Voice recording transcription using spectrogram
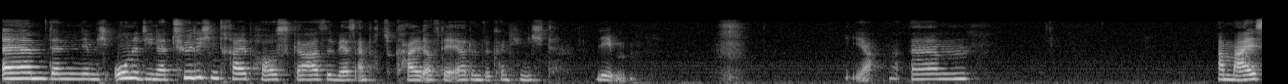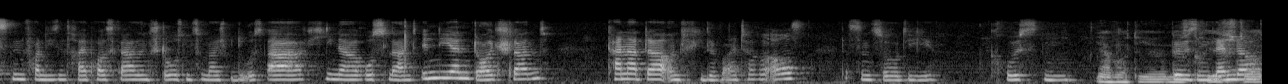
Ähm, denn nämlich ohne die natürlichen Treibhausgase wäre es einfach zu kalt auf der Erde und wir können hier nicht leben. Ja, ähm, am meisten von diesen Treibhausgasen stoßen zum Beispiel die USA, China, Russland, Indien, Deutschland, Kanada und viele weitere aus. Das sind so die größten, Ja, die Bösen Länder.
